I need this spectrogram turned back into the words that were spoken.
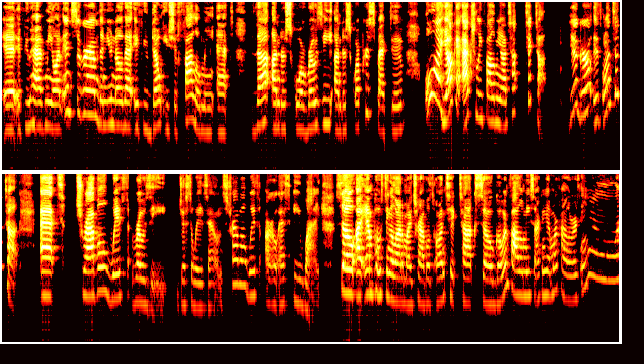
And if you have me on Instagram, then you know that if you don't, you should follow me at the underscore Rosey underscore perspective, or y'all can actually follow me on t- TikTok. Your girl is on TikTok at travel with Rosey just the way it sounds travel with r-o-s-e-y so i am posting a lot of my travels on tiktok so go and follow me so i can get more followers. Ew.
